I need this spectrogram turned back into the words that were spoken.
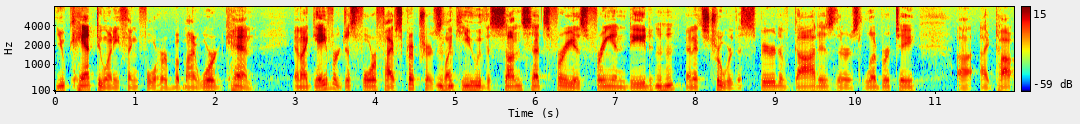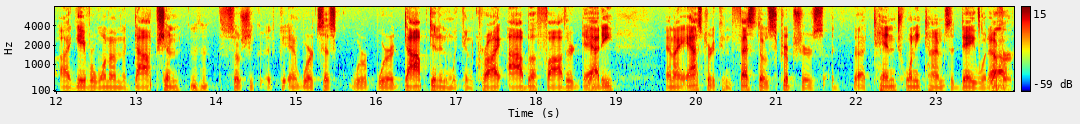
You can't do anything for her, but my word can and I gave her just four or five scriptures, mm-hmm. like "He who the Son sets free is free indeed," mm-hmm. and it's true. Where the Spirit of God is, there is liberty. Uh, I, ta- I gave her one on adoption, mm-hmm. so she and where it says we're, we're adopted and we can cry Abba, Father, Daddy. Yeah. And I asked her to confess those scriptures uh, uh, 10, 20 times a day, whatever. Wow.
